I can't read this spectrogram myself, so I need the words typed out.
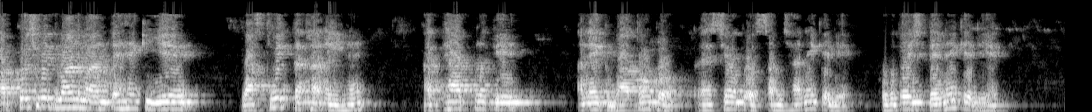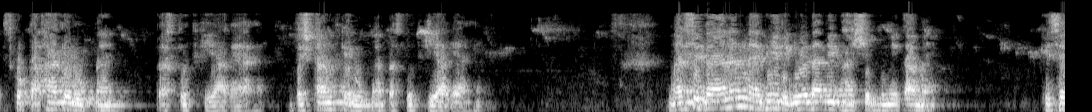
और कुछ विद्वान मानते हैं कि ये वास्तविक कथा नहीं है, अध्यात्म की अनेक बातों को, रहस्यों को समझाने के लिए, उपदेश देने के लिए इसको कथा के रूप में प्रस्तुत किया गया है, दृष्टांत के रूप में प्रस्तुत किया गया है। महर्षि दयानंद ने भी ऋग्वेदादि भाष्य भूमिका में इसे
